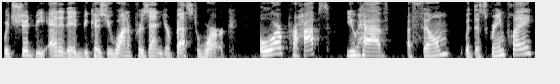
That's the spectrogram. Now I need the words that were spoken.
which should be edited because you want to present your best work. Or perhaps you have a film with a screenplay,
